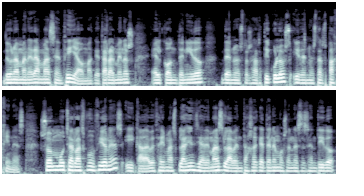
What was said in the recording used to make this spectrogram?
de una manera más sencilla o maquetar al menos el contenido de nuestros artículos y de nuestras páginas. Son muchas las funciones y cada vez hay más plugins y además la ventaja que tenemos en ese sentido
